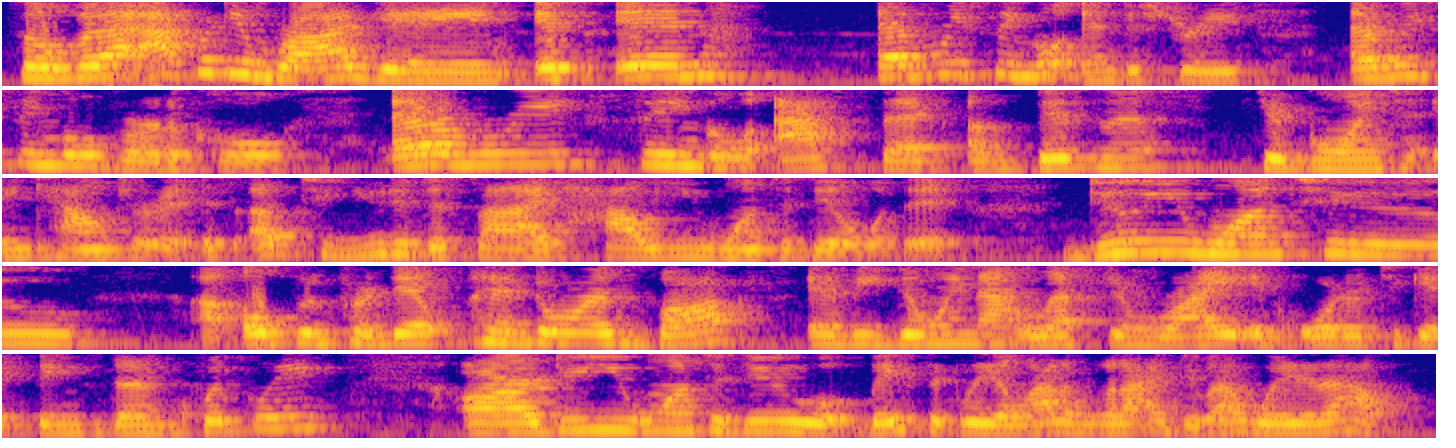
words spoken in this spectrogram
So, for that African bribe game, it's in every single industry, every single vertical, every single aspect of business you're going to encounter it. It's up to you to decide how you want to deal with it. Do you want to uh, open Pandora's box and be doing that left and right in order to get things done quickly? Or do you want to do basically a lot of what I do? I wait it out.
